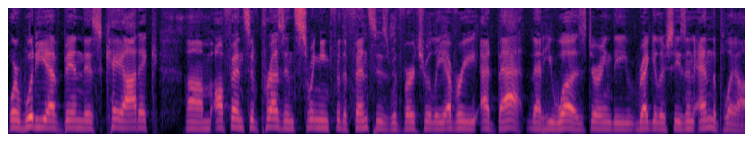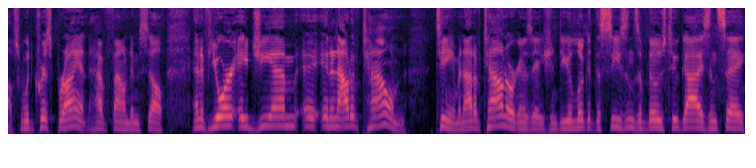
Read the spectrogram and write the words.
Or would he have been this chaotic um, offensive presence swinging for the fences with virtually every at bat that he was during the regular season and the playoffs? Would Kris Bryant have found himself? And if you're a GM in and out of town, team, an out of town organization? Do you look at the seasons of those two guys and say,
